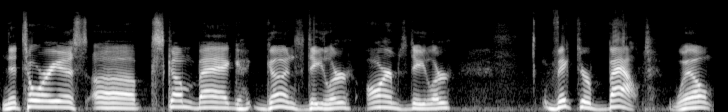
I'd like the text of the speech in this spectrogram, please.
notorious uh, scumbag guns dealer, arms dealer, Victor Bout. Well,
